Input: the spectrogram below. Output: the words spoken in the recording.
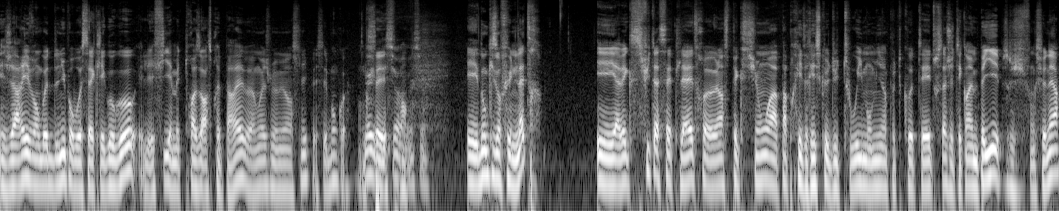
et j'arrive en boîte de nuit pour bosser avec les gogos et les filles elles mettent 3 heures à se préparer, bah, moi je me mets en slip et c'est bon quoi. Donc Oui, c'est- bien sûr, bon. bien sûr. Et donc ils ont fait une lettre. Et avec suite à cette lettre, euh, l'inspection a pas pris de risque du tout. Ils m'ont mis un peu de côté, tout ça. J'étais quand même payé parce que je suis fonctionnaire.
